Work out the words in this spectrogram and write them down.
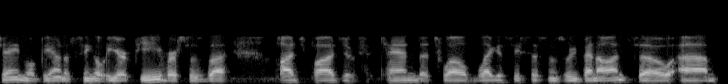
chain will be on a single ERP versus the hodgepodge of 10 to 12 legacy systems we've been on. So um,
